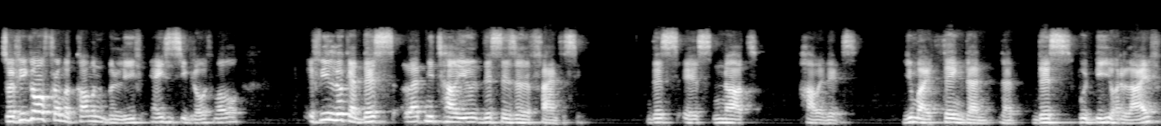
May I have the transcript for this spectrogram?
so if we go from a common belief agency growth model, if we look at this, let me tell you, this is a fantasy this is not how it is. You might think then that this would be your life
